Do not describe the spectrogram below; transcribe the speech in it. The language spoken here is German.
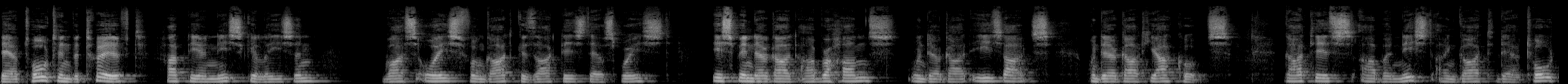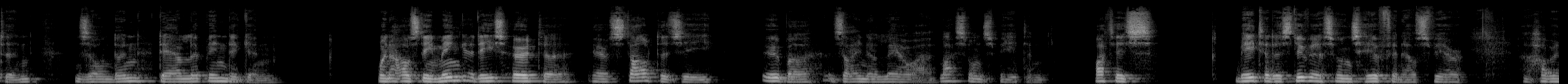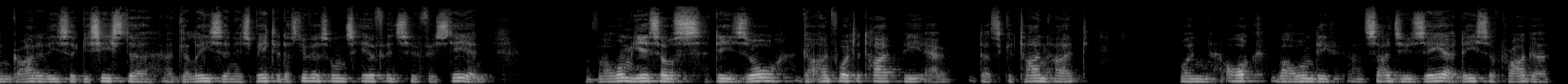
der Toten betrifft, habt ihr nicht gelesen, was euch von Gott gesagt ist, der spricht, ich bin der Gott Abrahams und der Gott Isaaks und der Gott Jakobs. Gott ist aber nicht ein Gott der Toten, sondern der Lebendigen. Und als die Menge dies hörte, erstaunte sie über seine Lehre. Lass uns beten. Gott, ich bete, dass du wirst uns helfen, als wir haben gerade diese Geschichte äh, gelesen. Ich bete, dass du wirst uns helfen zu verstehen, warum Jesus die so geantwortet hat, wie er das getan hat. Und auch warum die Sadduzäer diese Frage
